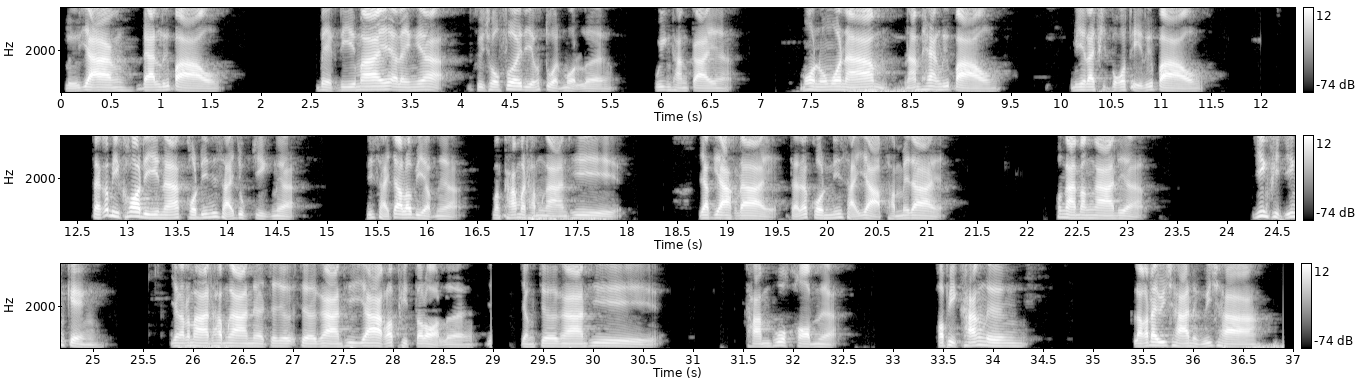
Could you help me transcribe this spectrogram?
หรือยางแบนหรือเปล่า เบรกดีไหมอะไรเงี้ย คือโชเฟอร์ดีต้องตรวจหมดเลย วิ่งทางไกลเนี่ยโมนงโมน้ำน้ำแห้งหรือเปล่า มีอะไรผิดปกติหรือเปล่า แต่ก็มีข้อดีนะ คนที่นิสัยจุกจิกเนี่ย นิสัยเจ้าระเบียบเนี่ย บางครั้งมาทำงานที่ยากๆได้ แต่ถ้าคนนิสัยหยาบทำไม่ได้ เพราะงานบางงานเนี่ย ยิ่งผิดยิ่งเก่ง อย่างอาตมาทำงานเนี่ยจะเจองานที่ยากแล้วผิดตลอดเลย อย่างเจองานที่ทำพวกคอมเนี่ยพอผิดครั้งหนึ่งเราก็ได้วิชาหนึ่งวิชา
